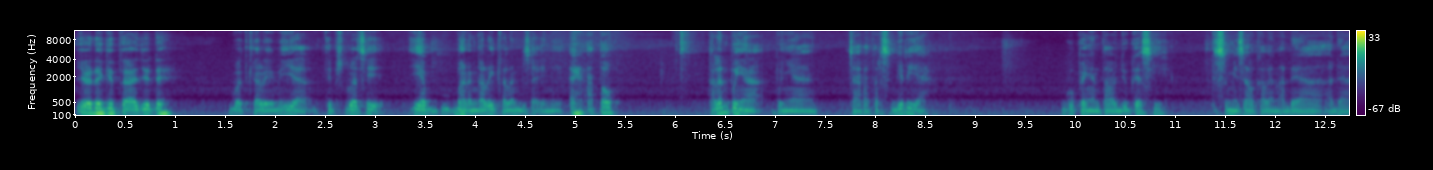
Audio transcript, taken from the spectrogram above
Ya udah gitu aja deh buat kali ini. Ya tips gue sih ya barangkali kalian bisa ini. Eh atau kalian punya punya cara tersendiri ya. Gue pengen tahu juga sih. Semisal kalian ada ada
